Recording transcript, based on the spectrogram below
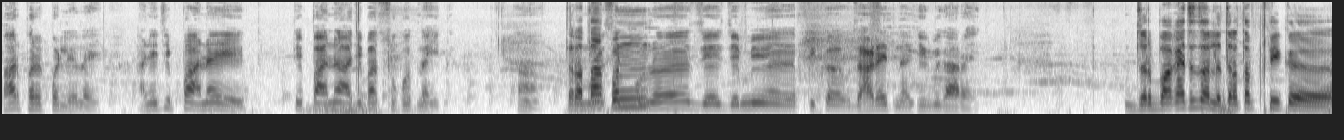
फार फरक पडलेला आहे. आणि याची पानं आहेत ते पानं अजिबात सुकत नाहीत. हां. तर आता आपण- जे जे मी पिक झाडं आहेत ना हिरवीगार आहेत. जर बघायचं झालं तर आता पीक अं,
